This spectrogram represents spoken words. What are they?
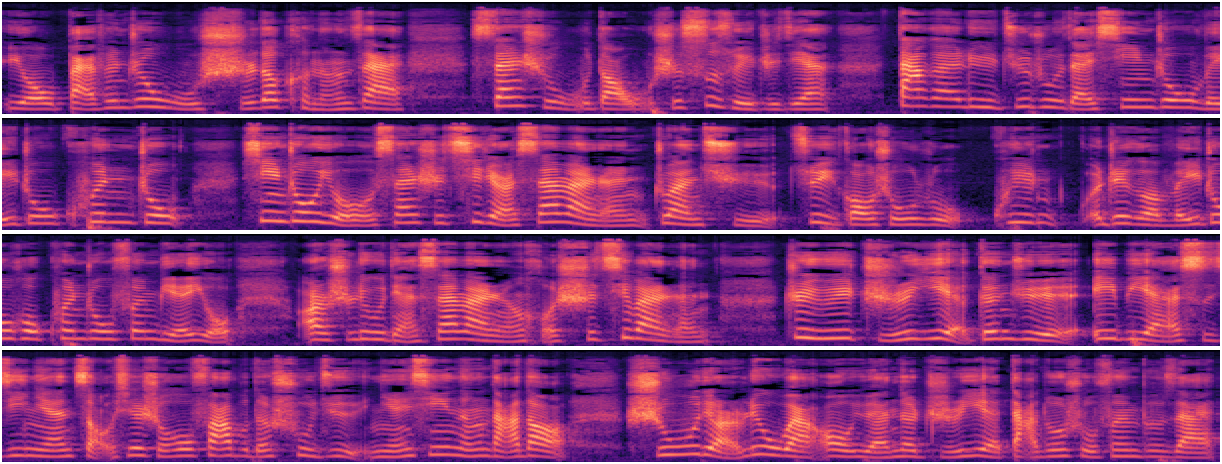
有百分之五十的可能在三十五到五十四岁之间，大概率居住在新州、维州、昆州。新州有三十七点三万人赚取最高收入，昆这个维州和昆州分别有二十六点三万人和十七万人。至于职业，根据 ABS 今年早些时候发布的数据，年薪能达到十五点六万澳元的职业，大多数分布在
